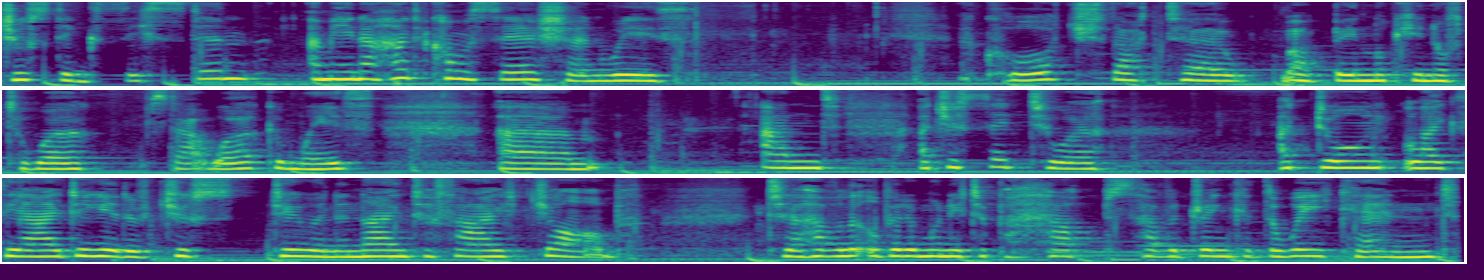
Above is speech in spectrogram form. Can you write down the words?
just existing. I mean, I had a conversation with a coach that uh, I've been lucky enough to work start working with. Um, and I just said to her, I don't like the idea of just doing a nine to five job to have a little bit of money to perhaps have a drink at the weekend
